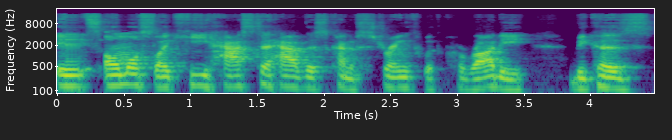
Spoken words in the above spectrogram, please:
it's almost like he has to have this kind of strength with karate because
